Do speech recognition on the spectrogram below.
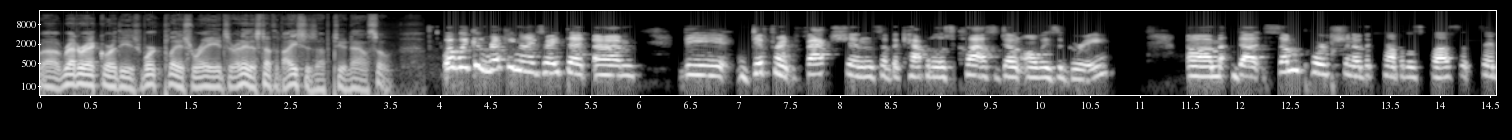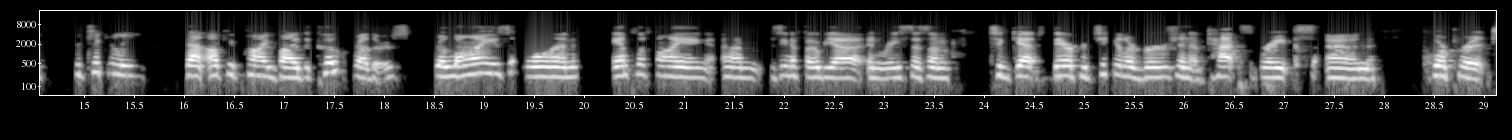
uh, rhetoric or these workplace raids or any of the stuff that ICE is up to now. So, well, we can recognize, right, that um, the different factions of the capitalist class don't always agree. Um, that some portion of the capitalist class, let's say particularly that occupied by the Koch brothers relies on amplifying um, xenophobia and racism to get their particular version of tax breaks and corporate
